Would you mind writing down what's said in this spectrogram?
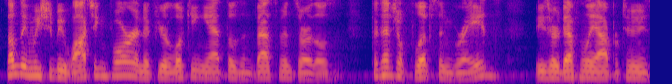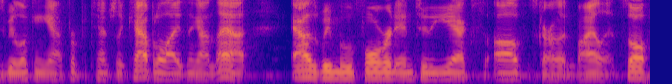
something we should be watching for. And if you're looking at those investments or those potential flips and grades, these are definitely opportunities to be looking at for potentially capitalizing on that as we move forward into the EX of Scarlet and Violet. So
